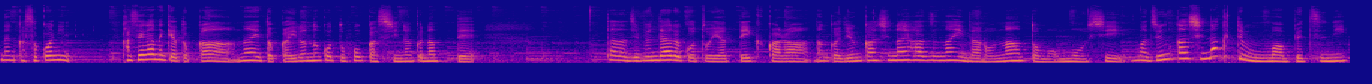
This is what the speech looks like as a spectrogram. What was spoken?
なんかそこに稼がなきゃとかないとかいろんなことフォーカスしなくなってただ自分であることをやっていくからなんか循環しないはずないだろうなとも思うし、まあ、循環しなくてもまあ別に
